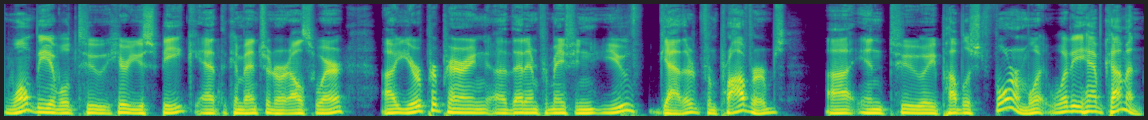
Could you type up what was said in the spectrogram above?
won't be able to hear you speak at the convention or elsewhere, uh, you're preparing uh, that information you've gathered from Proverbs uh, into a published form. What what do you have coming?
